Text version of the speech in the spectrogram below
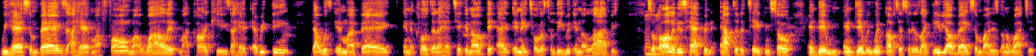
we had some bags. I had my phone, my wallet, my car keys. I had everything that was in my bag and the clothes that I had taken off. They, and they told us to leave it in the lobby. So Mhm. all of this happened after the taping. So and then and then we went upstairs. So they was like, leave y'all bag, somebody's gonna watch it.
